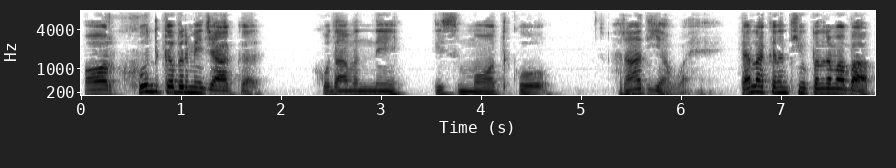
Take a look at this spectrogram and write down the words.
اور خود قبر میں جا کر خداون نے اس موت کو ہرا دیا ہوا ہے۔ پہلا کرنتھیوں پندرہ باپ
